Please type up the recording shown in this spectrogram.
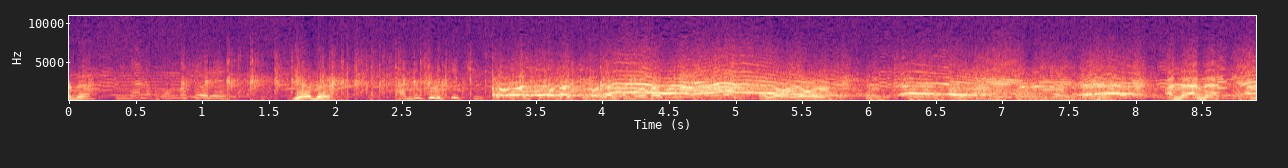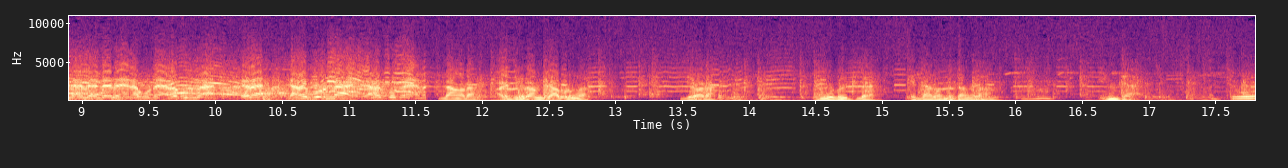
இந்தான பொங்க சோறு. ஏது? அது குடிச்சிச்சு. ஐயோ ஐயோ. அண்ணே அண்ணே அண்ணே அண்ணே எனக்கு ஒண்ணு எனக்கு ஒண்ணு. ஏண்ணே, எனக்கு ஒண்ணு எனக்கு ஒண்ணு எனக்கு இந்தாங்கடா அடிச்சு கிராம் சாப்பிடுங்க. இதோட உங்க வீட்டுல எல்லாரும் வந்துட்டாங்களா? எங்க? அதோ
